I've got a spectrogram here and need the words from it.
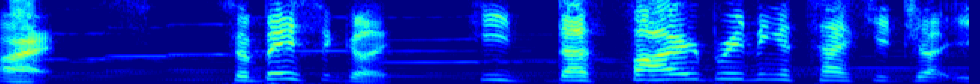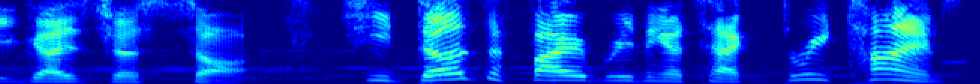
Alright, so basically, he that fire breathing attack you, you guys just saw, he does the fire breathing attack three times,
